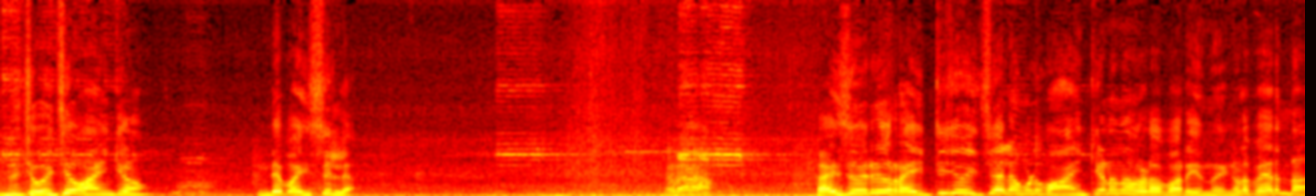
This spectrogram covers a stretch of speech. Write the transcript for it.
ഇത് ചോദിച്ചാൽ വാങ്ങിക്കണം. എന്റെ പൈസ ഇല്ല. പൈസ ഒരു റേറ്റ് ചോദിച്ചാൽ നമ്മൾ വാങ്ങിക്കണം എന്നാണ് ഇവിടെ പറയുന്നത്. നിങ്ങളുടെ പേരെന്താ?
